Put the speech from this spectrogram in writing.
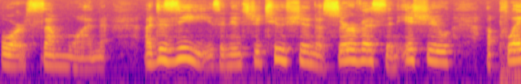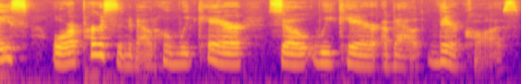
or someone, a disease, an institution, a service, an issue, a place, or a person about whom we care, so we care about their cause.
